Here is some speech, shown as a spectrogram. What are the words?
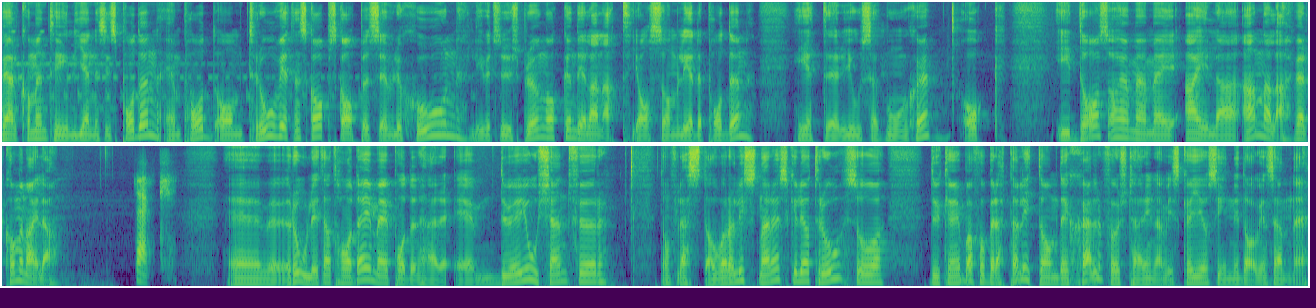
Välkommen till Genesis-podden, en podd om tro, vetenskap, skapelse, evolution, livets ursprung och en del annat. Jag som leder podden heter Josef Månsjö och idag så har jag med mig Ayla Annala. Välkommen Ayla! Tack! Eh, roligt att ha dig med i podden här. Eh, du är ju okänd för de flesta av våra lyssnare skulle jag tro, så du kan ju bara få berätta lite om dig själv först här innan vi ska ge oss in i dagens ämne.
